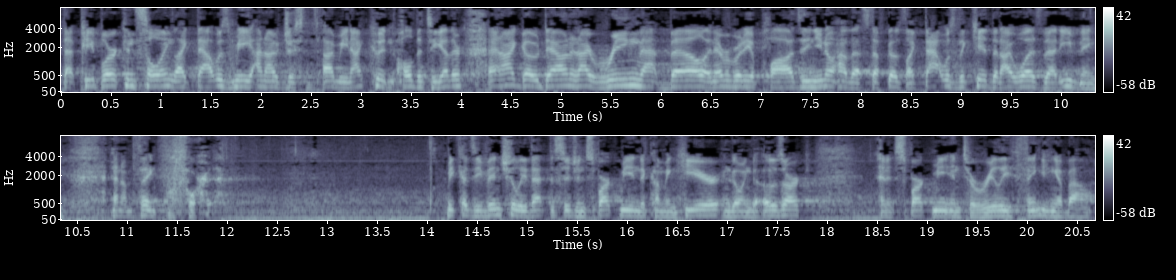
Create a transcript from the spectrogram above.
that people are consoling. Like that was me, and I just, I mean, I couldn't hold it together, and I go down and I ring that bell, and everybody applauds, and you know how that stuff goes. Like that was the kid that I was that evening, and I'm thankful for it because eventually that decision sparked me into coming here and going to Ozark and it sparked me into really thinking about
